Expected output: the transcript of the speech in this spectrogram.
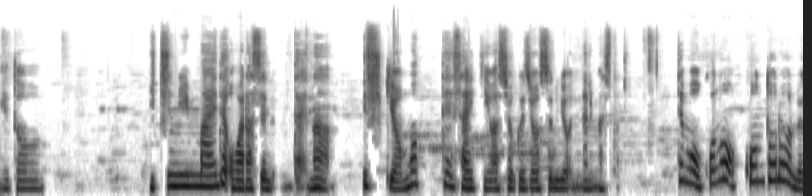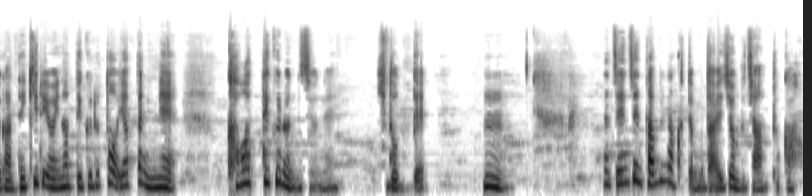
えっ、ー、と、一人前で終わらせるみたいな意識を持って最近は食事をするようになりました。でも、このコントロールができるようになってくると、やっぱりね、変わってくるんですよね。人って。うん。全然食べなくても大丈夫じゃんとか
